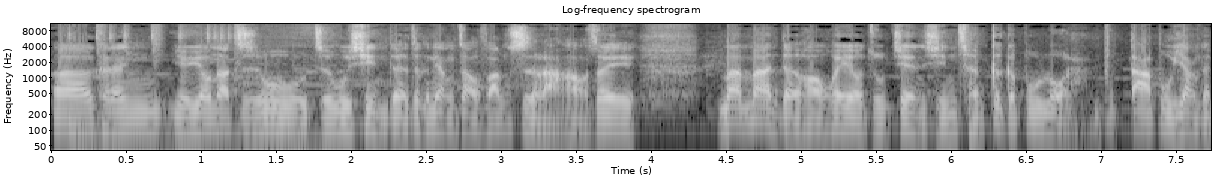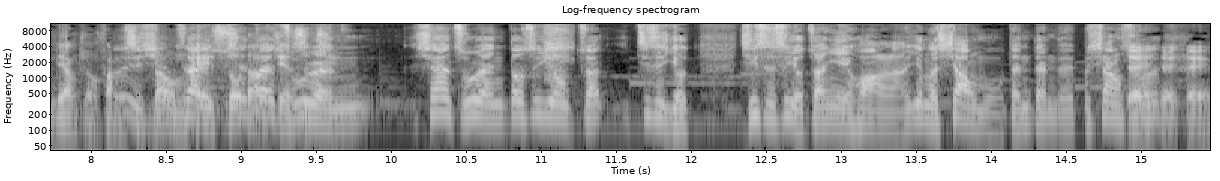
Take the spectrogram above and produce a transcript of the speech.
呃，可能有用到植物植物性的这个酿造方式了哈，所以慢慢的哈会有逐渐形成各个部落啦，不大家不一样的酿酒方式。所以现然后我们可以说到一件事情，族人。现在族人都是用专，其实有其实是有专业化了啦，用的酵母等等的，不像说对对对，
